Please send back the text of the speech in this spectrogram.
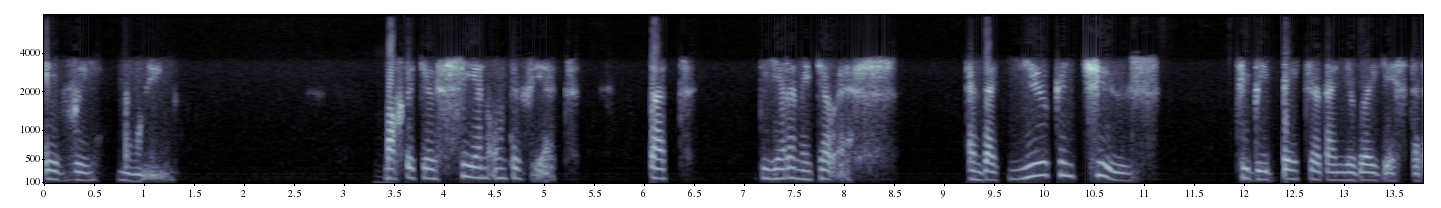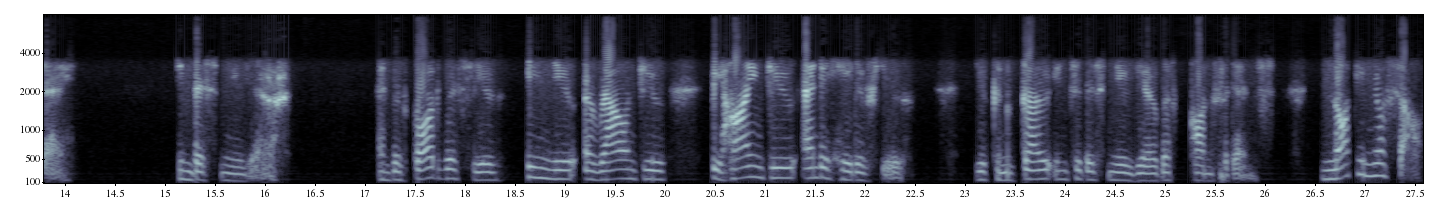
every morning. Mag dit jou seën om te weet dat die Here met jou is and that you can choose to be better than you were yesterday in this new year. And with God with you, in you, around you, behind you, and ahead of you, you can go into this new year with confidence, not in yourself,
